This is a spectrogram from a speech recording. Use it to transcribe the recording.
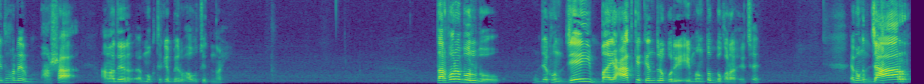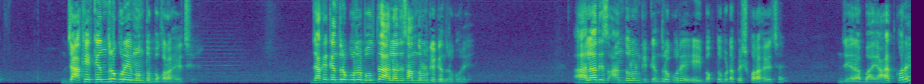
এই ধরনের ভাষা আমাদের মুখ থেকে বের হওয়া উচিত নয়। তারপরে বলব, যখন যেই বায়াতকে কেন্দ্র করে এই মন্তব্য করা হয়েছে এবং যার, যাকে কেন্দ্র করে এই মন্তব্য করা হয়েছে, যাকে কেন্দ্র করে বলতে আহলাদিস আন্দোলনকে কেন্দ্র করে। আহলাদিস আন্দোলনকে কেন্দ্র করে এই বক্তব্যটা পেশ করা হয়েছে যে এরা বায়াত করে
